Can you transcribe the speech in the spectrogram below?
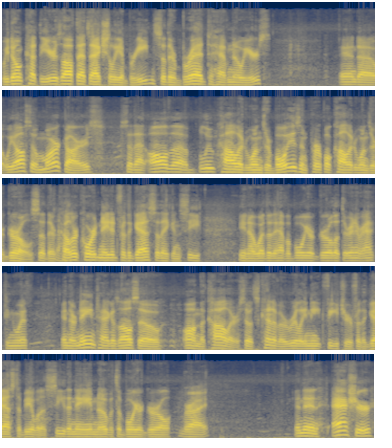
We don't cut the ears off. That's actually a breed, so they're bred to have no ears. And uh, we also mark ours so that all the blue collared ones are boys and purple collared ones are girls. So they're Uh-huh. color coordinated for the guests so they can see, you know, whether they have a boy or girl that they're interacting with. And their name tag is also on the collar, so it's kind of a really neat feature for the guests to be able to see the name, know if it's a boy or girl. Right. And then Asher,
